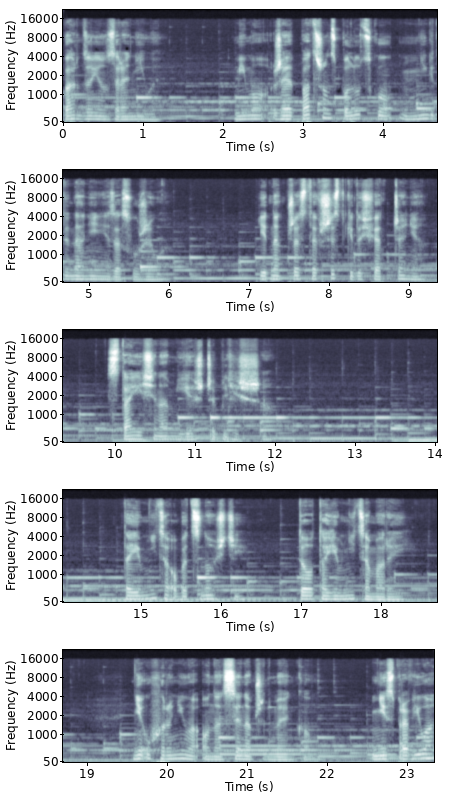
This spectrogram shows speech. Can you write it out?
bardzo ją zraniły, mimo że patrząc po ludzku nigdy na nie nie zasłużyła. Jednak przez te wszystkie doświadczenia staje się nam jeszcze bliższa. Tajemnica obecności to tajemnica Maryi nie uchroniła ona syna przed męką. Nie sprawiła,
